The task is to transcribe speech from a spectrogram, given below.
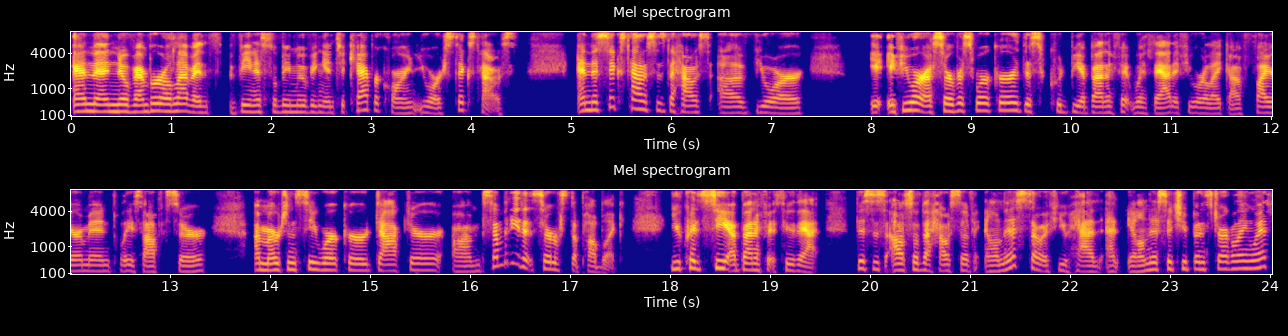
And then November 11th, Venus will be moving into Capricorn, your sixth house. And the sixth house is the house of your, if you are a service worker, this could be a benefit with that. If you are like a fireman, police officer, emergency worker, doctor, um, somebody that serves the public, you could see a benefit through that. This is also the house of illness. So if you had an illness that you've been struggling with,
